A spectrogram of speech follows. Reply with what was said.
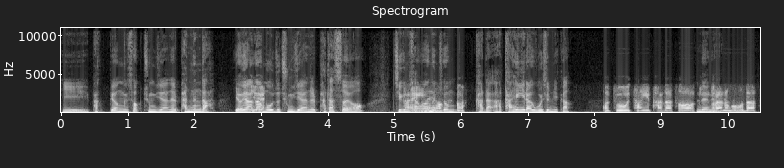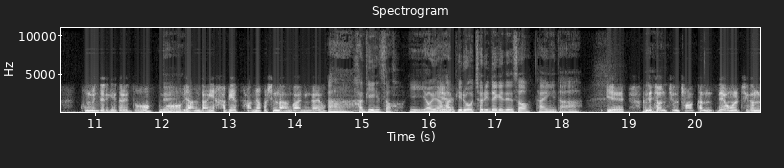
이 박병석 중재안을 받는다. 여야가 예. 모두 중재안을 받았어요. 지금 다행이네요. 상황은 좀 가다 아, 다행이라고 보십니까? 어, 두 당이 받아서 투표하는 것보다 국민들에게 그래도 네. 어, 양당이 합의해서 하면 훨씬 나은 거 아닌가요? 아 합의해서 이 여야 예. 합의로 처리되게 돼서 다행이다. 예. 근데 네. 전 지금 정확한 내용을 지금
